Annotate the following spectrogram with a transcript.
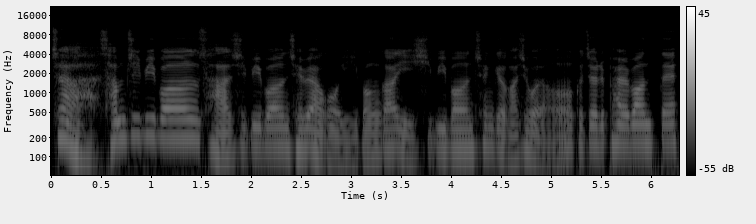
자, 32번, 42번 제외하고 2번과 22번 챙겨가시고요. 그 자리 8번 때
